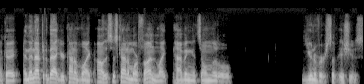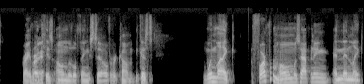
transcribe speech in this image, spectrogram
Okay. And then after that, you're kind of like, oh, this is kind of more fun, like having its own little universe of issues, right? Right. Like his own little things to overcome. Because when like Far From Home was happening, and then like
